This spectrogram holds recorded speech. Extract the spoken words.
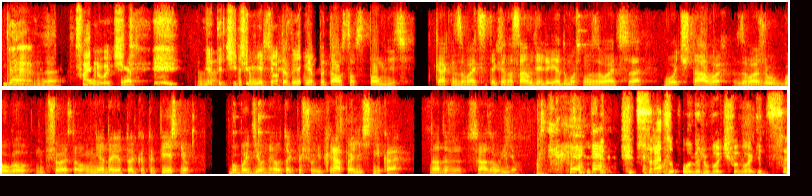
Да, Да. Firewatch. Я- да. Это чуть-чуть Причем я все то. это время пытался вспомнить, как называется эта игра на самом деле. Я думал, что называется Watchtower. Завожу в Google, напишу это, он мне дает только ту песню Боба Дилана. Я вот только пишу «Икра про лесника». Надо же, сразу увидел. Сразу Overwatch выводится.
